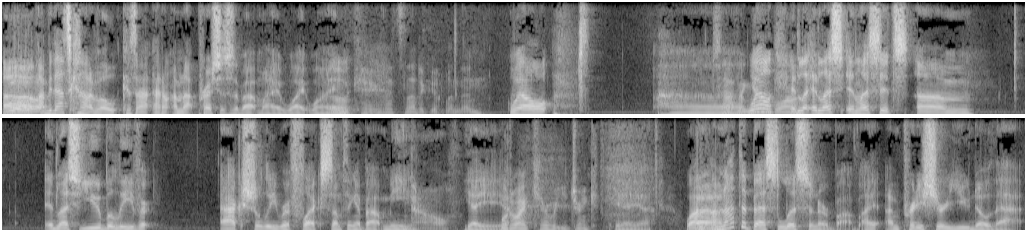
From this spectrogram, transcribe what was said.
Uh, I mean, that's kind of a because I, I don't I'm not precious about my white wine. Okay, that's not a good one then. Well, uh, well, unless unless it's um, unless you believe it actually reflects something about me. No. Yeah, yeah, yeah. What do I care what you drink? Yeah, yeah. Well, I'm, Uh, I'm not the best listener, Bob. I, I'm pretty sure you know that.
